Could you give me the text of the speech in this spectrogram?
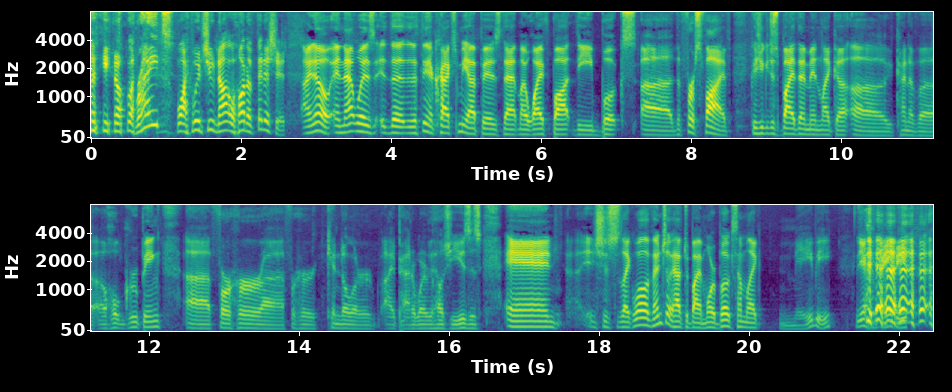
you know? like, Right? Why would you not want to finish it? I know, and that was the the thing that cracks me up is that my wife bought the books, uh, the first five, because you could just buy them in like a, a kind of a, a whole grouping uh, for her uh, for her Kindle or iPad or whatever the hell she uses, and it's just like, well, eventually I have to buy more books. I'm like, maybe. Yeah, maybe.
